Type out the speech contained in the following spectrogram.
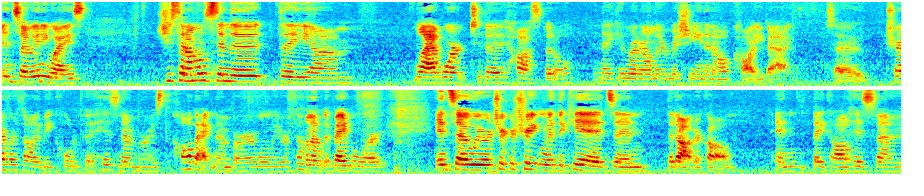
and so, anyways, she said, "I'm to send the the um, lab work to the hospital, and they can run it on their machine, and I'll call you back. So Trevor thought it'd be cool to put his number as the callback number when we were filling out the paperwork. And so we were trick or treating with the kids, and the doctor called, and they called his phone.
